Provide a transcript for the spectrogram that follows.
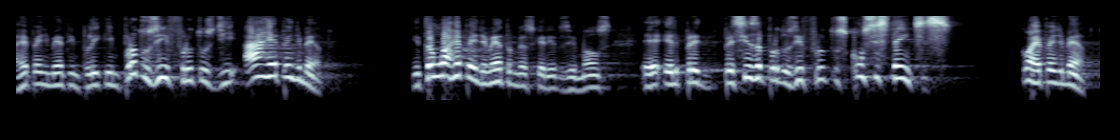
arrependimento implica em produzir frutos de arrependimento. Então, o arrependimento, meus queridos irmãos, é, ele precisa produzir frutos consistentes com arrependimento.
